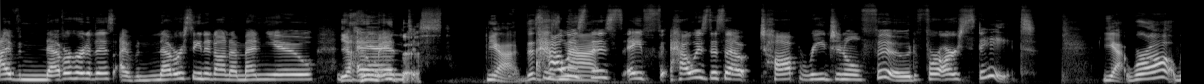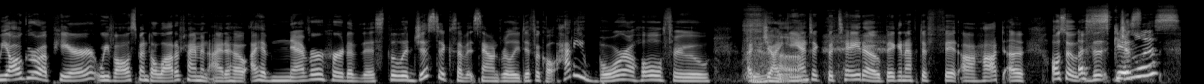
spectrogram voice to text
I've never heard of this. I've never seen it on a menu. Yeah, who And- made this? yeah, this is How is not. this a how is this a top regional food for our state? Yeah, we're all we all grew up here. We've all spent a lot of time in Idaho. I have never heard of this. The logistics of it sound really difficult. How do you bore a hole through a Yeah. gigantic potato big enough to fit a hot? Uh, also, A the, just skinless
